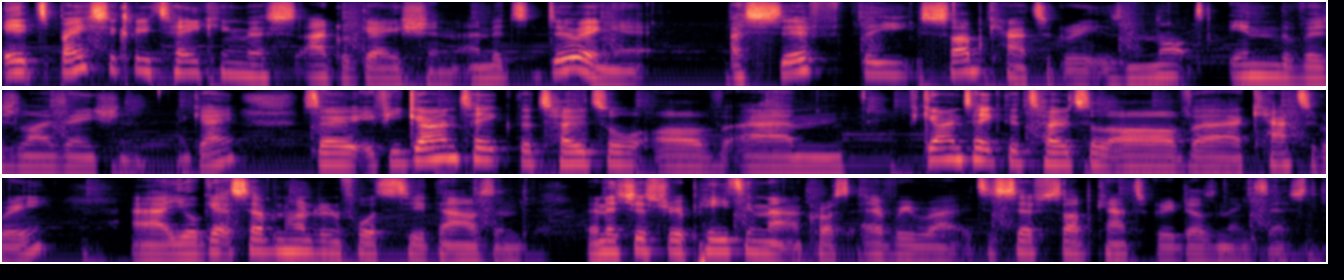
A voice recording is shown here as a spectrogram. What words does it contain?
it's basically taking this aggregation and it's doing it as if the subcategory is not in the visualization okay? So if you go and take the total of um, if you go and take the total of uh, category uh, you'll get 742,000 then it's just repeating that across every row. It's as if subcategory doesn't exist.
